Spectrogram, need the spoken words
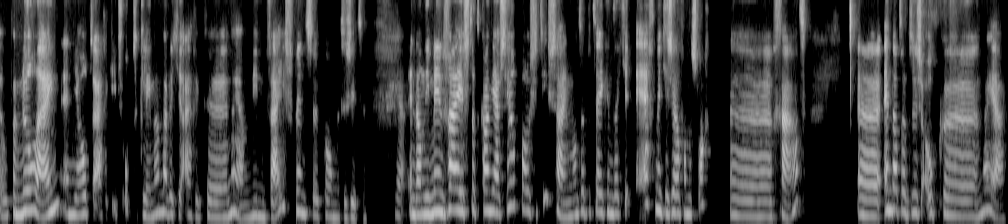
uh, op een nullijn en je hoopte eigenlijk iets op te klimmen, maar dat je eigenlijk nou ja, min vijf bent komen te zitten. Ja. En dan die min 5, dat kan juist heel positief zijn. Want dat betekent dat je echt met jezelf aan de slag uh, gaat. Uh, en dat het dus ook, uh, nou ja,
